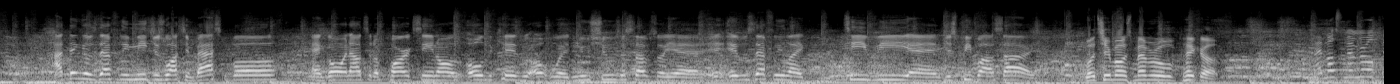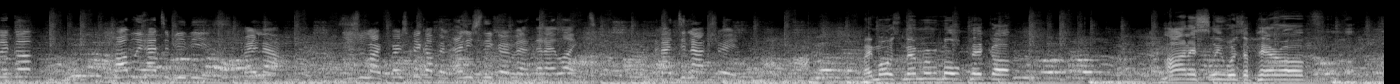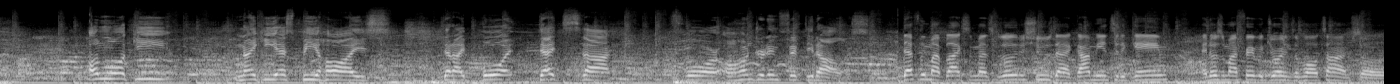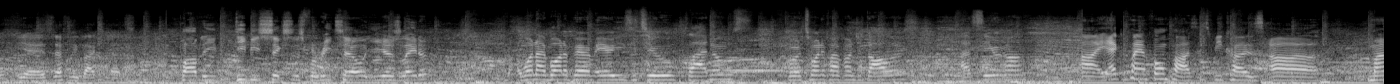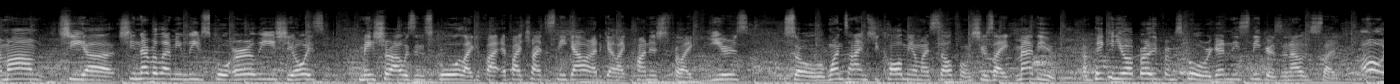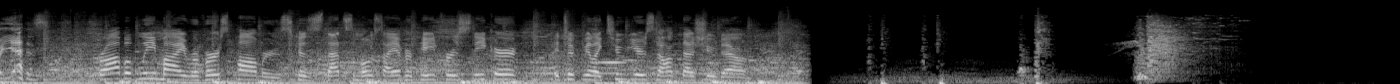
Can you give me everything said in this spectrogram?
I think it was definitely me just watching basketball and going out to the park, seeing all older kids with, oh, with new shoes and stuff. So yeah, it, it was definitely like TV and just people outside. What's your most memorable pickup? My most memorable pickup probably had to be these right now. This was my first pickup in any sneaker event that I liked, and I did not trade. My most memorable pickup, honestly, was a pair of unlucky Nike SB highs that I bought dead stock for $150. Definitely my Black Cements because those are the shoes that got me into the game and those are my favorite Jordans of all time. So yeah, it's definitely Black Cements. Probably DB6s for retail years later. When I bought a pair of Air Yeezy 2 Platinums for $2,500 at SneakerCon, uh, eggplant Foamposites because uh, my mom she uh, she never let me leave school early. She always made sure I was in school. Like if I if I tried to sneak out, I'd get like punished for like years. So one time she called me on my cell phone. She was like, Matthew, I'm picking you up early from school. We're getting these sneakers, and I was just like, oh yes. Probably my reverse Palmers because that's the most I ever paid for a sneaker. It took me like two years to hunt that shoe down.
